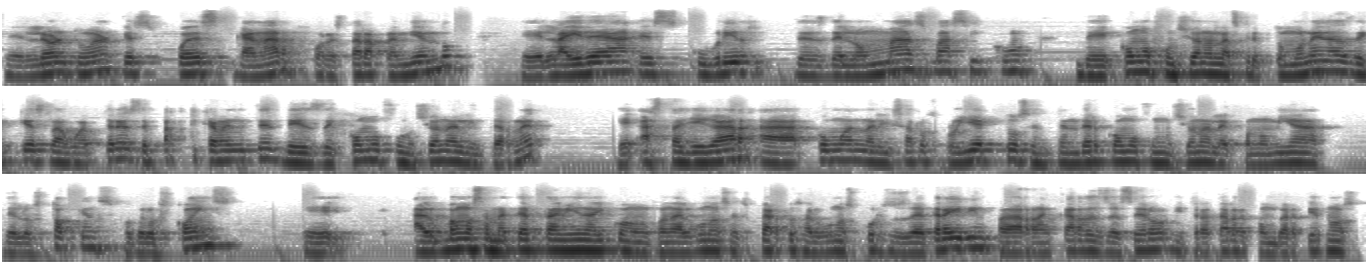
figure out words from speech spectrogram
de Learn to Earn que es, puedes ganar por estar aprendiendo. Eh, la idea es cubrir desde lo más básico de cómo funcionan las criptomonedas, de qué es la Web3, de prácticamente desde cómo funciona el Internet, eh, hasta llegar a cómo analizar los proyectos, entender cómo funciona la economía de los tokens o de los coins. Eh, vamos a meter también ahí con, con, algunos expertos algunos cursos de trading para arrancar desde cero y tratar de convertirnos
